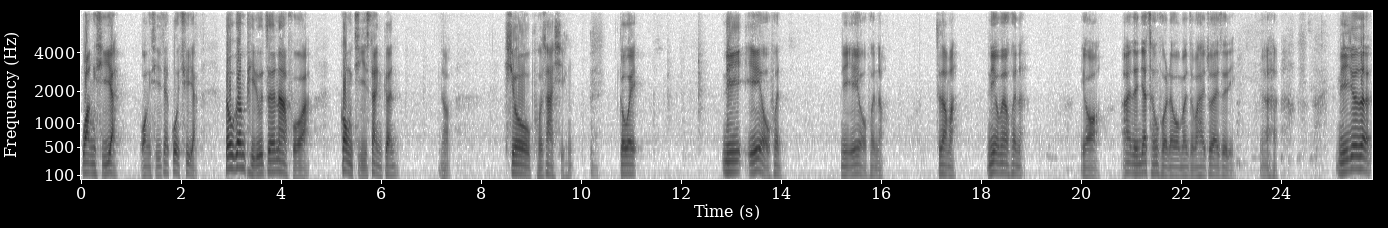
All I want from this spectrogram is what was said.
往昔呀、往昔在过去呀、都跟毗卢遮那佛啊。共集善根，啊，修菩萨行。各位，你也有份，你也有份呢，知道吗？你有没有份呢？有啊，啊，人家成佛了，我们怎么还坐在这里？啊，你就是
